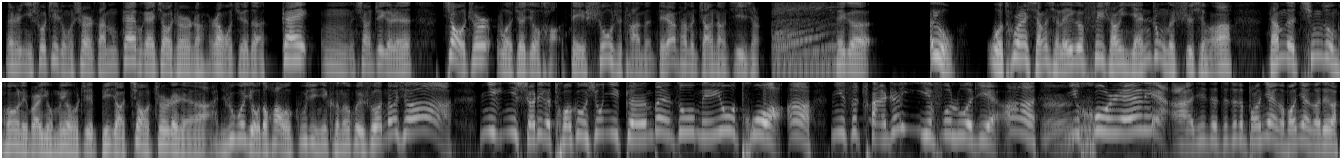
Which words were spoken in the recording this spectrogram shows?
但是你说这种事儿，咱们该不该较真儿呢？让我觉得该。嗯，像这个人较真儿，我觉得就好，得收拾他们，得让他们长长记性。那个，哎呦。我突然想起来一个非常严重的事情啊！咱们的听众朋友里边有没有这比较较真儿的人啊？如果有的话，我估计你可能会说：“能行，你你说这个脱口秀，你根本就没有脱啊！你是穿着衣服录的啊！你哄人的啊！你这这这帮念个帮念个这个！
